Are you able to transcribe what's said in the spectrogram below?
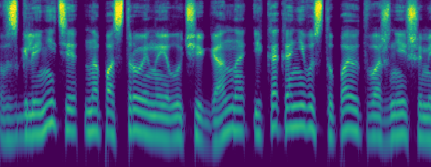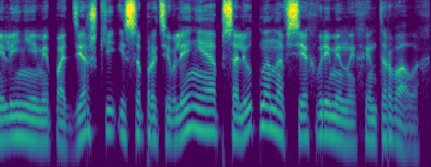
Взгляните на построенные лучи Ганна и как они выступают важнейшими линиями поддержки и сопротивления абсолютно на всех временных интервалах.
